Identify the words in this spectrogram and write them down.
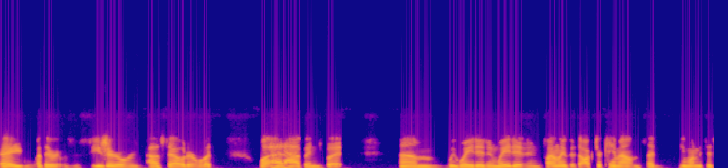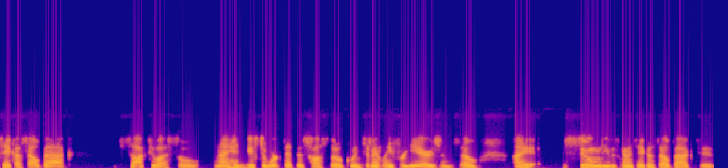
say whether it was a seizure or he passed out or what, what had happened. But um, we waited and waited. And finally, the doctor came out and said he wanted to take us out back to talk to us. So, and I had used to work at this hospital coincidentally for years. And so I assumed he was going to take us out back to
